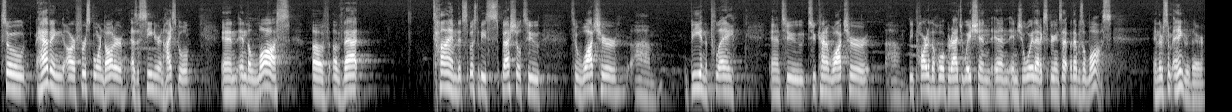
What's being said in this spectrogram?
So, having our firstborn daughter as a senior in high school and, and the loss of, of that time that's supposed to be special to, to watch her um, be in the play and to, to kind of watch her um, be part of the whole graduation and enjoy that experience, that, that was a loss. And there's some anger there.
